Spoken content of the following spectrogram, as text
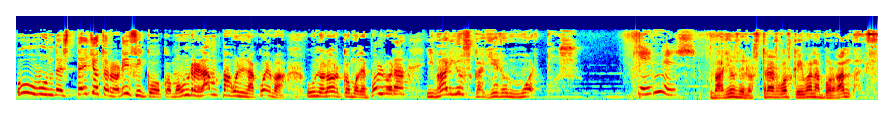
hubo un destello terrorífico, como un relámpago en la cueva, un olor como de pólvora, y varios cayeron muertos. ¿Quién es? Varios de los trasgos que iban a por Gandalf.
